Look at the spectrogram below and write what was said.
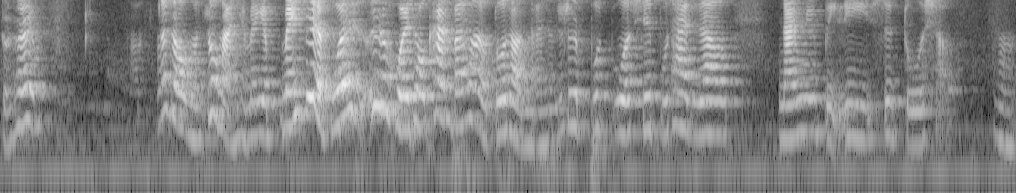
所以那时候我们坐满前面，也没事，也不会一直回头看班上有多少男生，就是不，我其实不太知道男女比例是多少，嗯。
